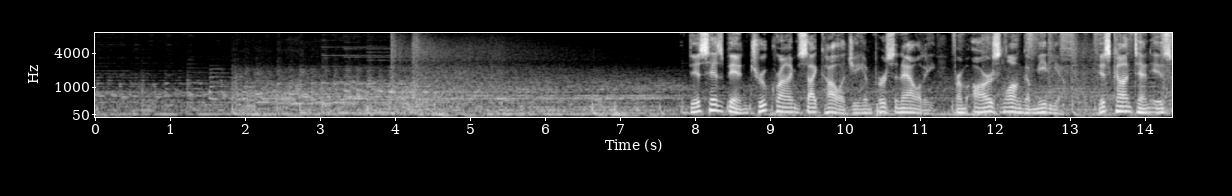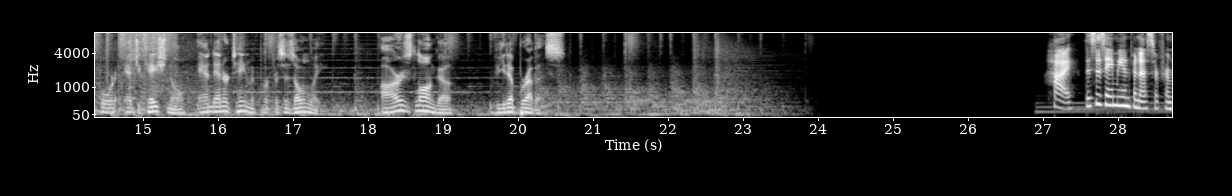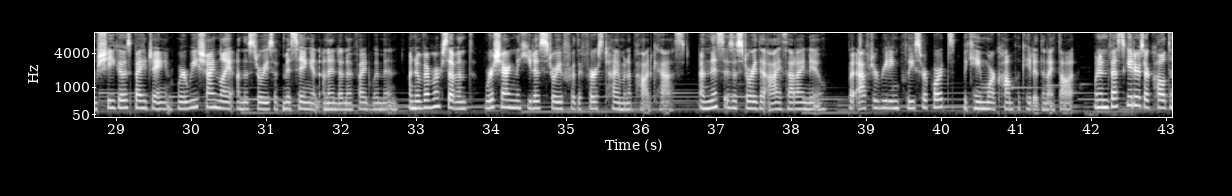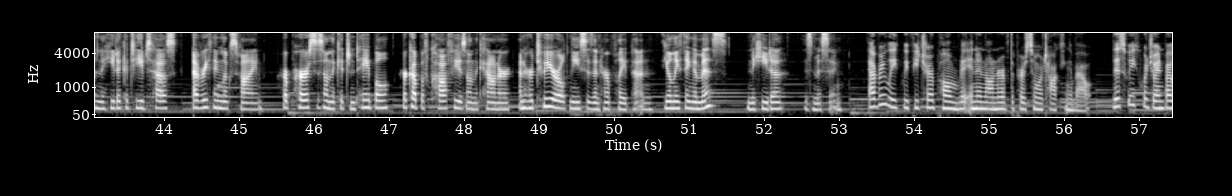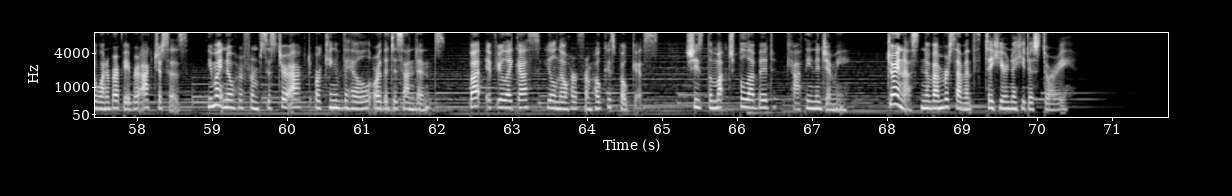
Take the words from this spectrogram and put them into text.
This has been True Crime Psychology and Personality from Ars Longa Media. This content is for educational and entertainment purposes only. Ars Longa Vita Brevis. Hi, this is Amy and Vanessa from She Goes by Jane, where we shine light on the stories of missing and unidentified women. On November 7th, we're sharing Nahida's story for the first time in a podcast, and this is a story that I thought I knew, but after reading police reports, became more complicated than I thought. When investigators are called to Nahida Khatib's house, everything looks fine. Her purse is on the kitchen table, her cup of coffee is on the counter, and her two year old niece is in her playpen. The only thing amiss? Nahida is missing. Every week, we feature a poem written in honor of the person we're talking about. This week, we're joined by one of our favorite actresses. You might know her from Sister Act or King of the Hill or The Descendants. But if you're like us, you'll know her from Hocus Pocus. She's the much beloved Kathy Najimy. Join us November 7th to hear Nahida's story.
